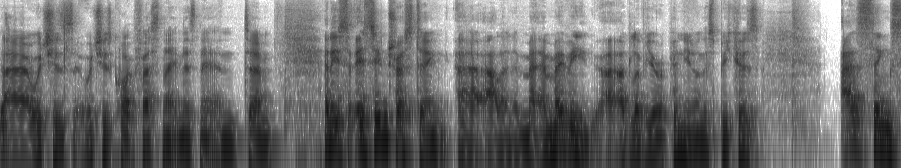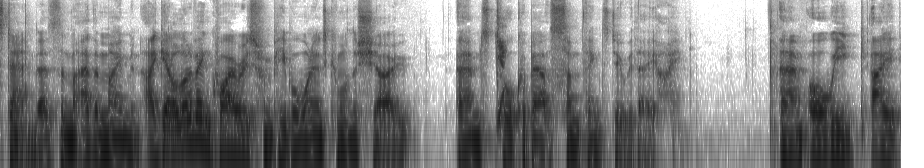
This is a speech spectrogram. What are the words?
uh, which is which is quite fascinating, isn't it? And um, and it's it's interesting, uh, Alan, and, maybe I'd love your opinion on this because as things stand, as the, at the moment, I get a lot of inquiries from people wanting to come on the show um, to yeah. talk about something to do with AI. Um, or we, I,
